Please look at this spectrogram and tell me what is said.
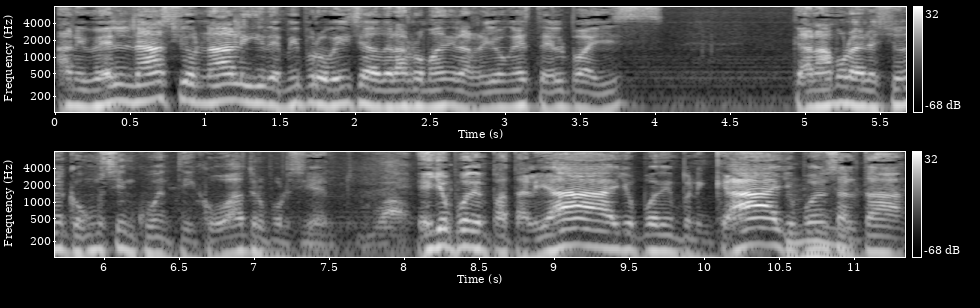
a nivel nacional y de mi provincia de la Romana y la región este del país ganamos las elecciones con un 54%. Wow. Ellos pueden patalear, ellos pueden brincar, ellos mm. pueden saltar.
